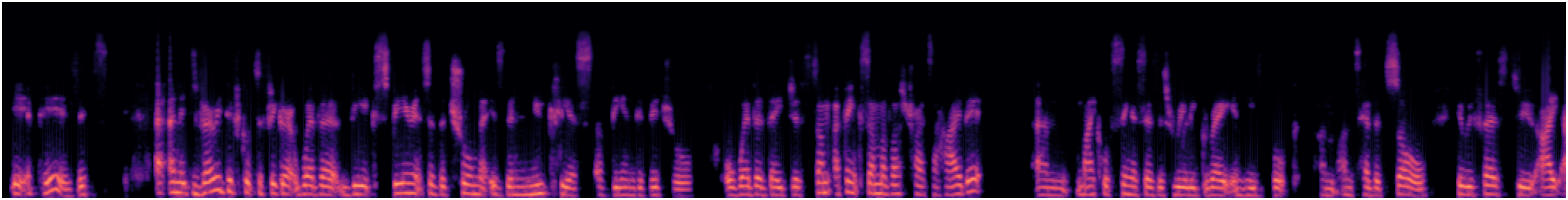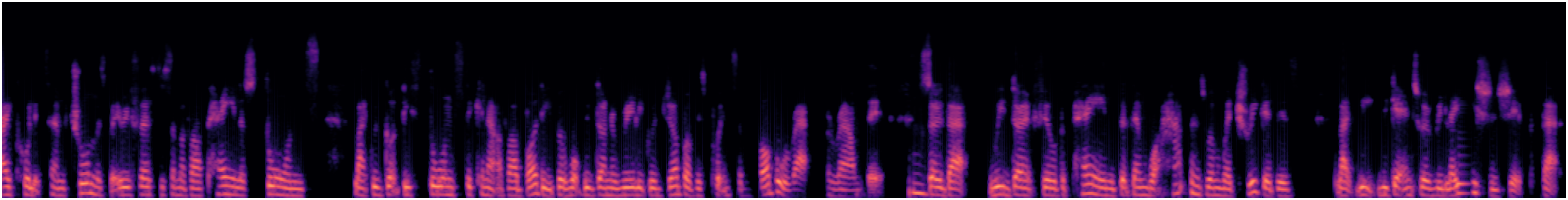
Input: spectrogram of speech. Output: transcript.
it appears it's and it's very difficult to figure out whether the experience of the trauma is the nucleus of the individual or whether they just some i think some of us try to hide it um, michael singer says it's really great in his book um, untethered soul he refers to, I, I call it term traumas, but he refers to some of our pain as thorns, like we've got these thorns sticking out of our body. But what we've done a really good job of is putting some bubble wrap around it mm. so that we don't feel the pain. But then what happens when we're triggered is like we, we get into a relationship that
